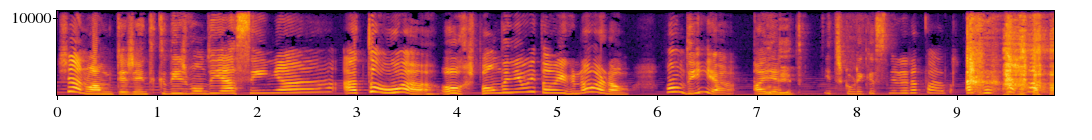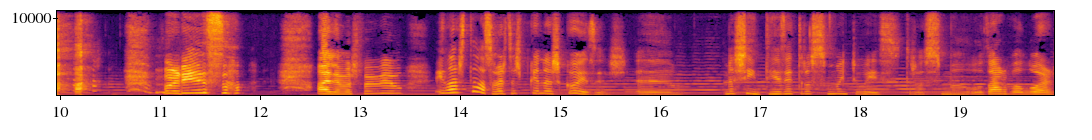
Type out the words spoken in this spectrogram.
já não há muita gente que diz bom dia assim à, à toa. Ou respondem ou então ignoram. Bom dia! Olha, Bonito. e descobri que a senhora era padre. Por isso, olha, mas foi mesmo. E lá está, são estas pequenas coisas. Ah, mas sim, Tiazi trouxe muito isso. Trouxe-me o dar valor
